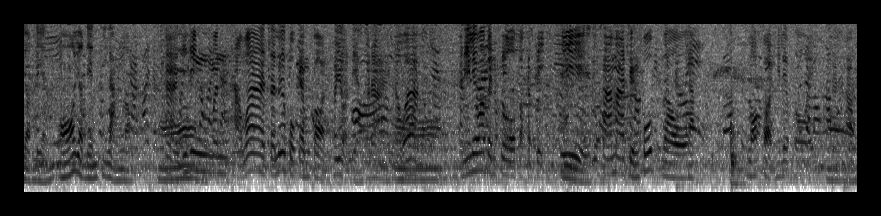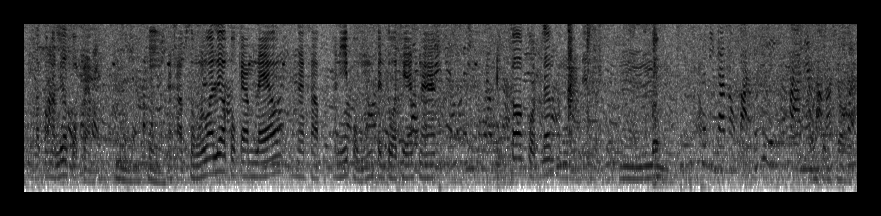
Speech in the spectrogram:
หยอดเหรียญอ๋อหยอดเหรียญทีหลังเหรออ๋ออ่าจริงๆ มันถามว่าจะเลือกโปรแกรมก่อนก็หยอดเหรียญก็ได้ แต่ว่า อันนี้เรียกว่าเป็นโฟลว์ปกติที่ลูกค้ามาถึงปุ๊บเราครับล็อกก่อนที่เรียบร้อยนะครับแล้วก็มาเลือกโปรแกรมอืมโอเคนะครับ สมมติว่าเลือกโปรแกรมแล้วนะครับ อันนี้ผมเป็นตัวเทสนะฮะก็กดเริ่มทำงานได้เลย อืมจะมีการออกบัตรก็คือลูกค้าเนี่ยสามารถซื้อบัตร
